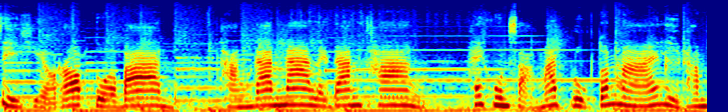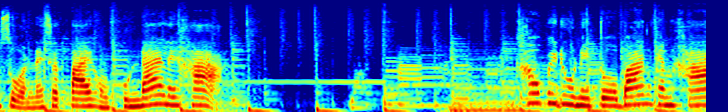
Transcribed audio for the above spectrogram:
สีเขียวรอบตัวบ้าน ทั้งด้านหน้าและด้านข้าง ให้คุณสามารถปลูกต้นไม้หรือทำสวนในสไตล์ของคุณได้เลยค่ะ เข้าไปดูในตัวบ้านกันค่ะ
